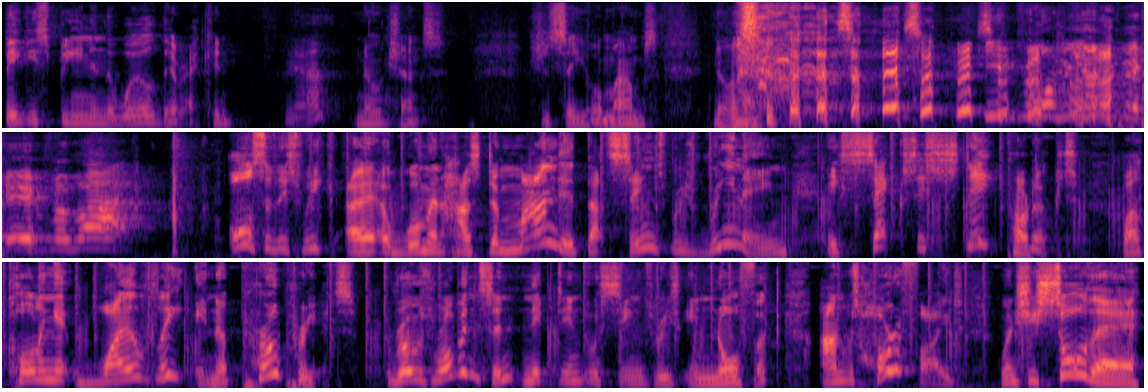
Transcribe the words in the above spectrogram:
Biggest bean in the world, they reckon. Yeah? No chance. Should see your mum's. No. You brought me over here for that. Also, this week, uh, a woman has demanded that Sainsbury's rename a sexist steak product while calling it wildly inappropriate. Rose Robinson nipped into a Sainsbury's in Norfolk and was horrified when she saw their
